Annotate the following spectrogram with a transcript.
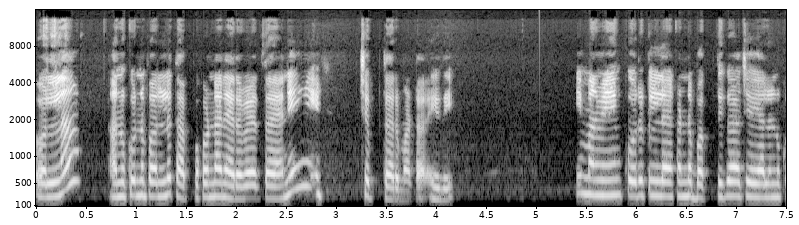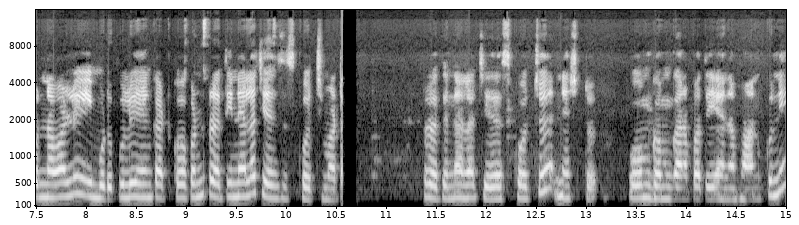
వల్ల అనుకున్న పనులు తప్పకుండా నెరవేరుతాయని చెప్తారన్నమాట ఇది. ఈ మనం ఏం కోరికలు లేకుండా భక్తిగా చేయాలనుకున్న వాళ్ళు ఈ ముడుపులు ఏం కట్టుకోకుండా ప్రతి నెల చేసేసుకోవచ్చు అన్నమాట ప్రతి నెల చేసుకోవచ్చు. నెక్స్ట్ ఓం గం గణపతి అని అనుకుని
